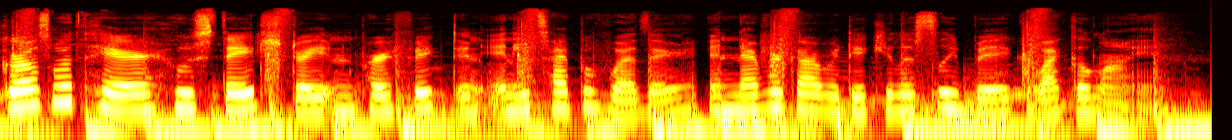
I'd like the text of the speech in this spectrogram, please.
Girls with hair who stayed straight and perfect in any type of weather and never got ridiculously big like a lion.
